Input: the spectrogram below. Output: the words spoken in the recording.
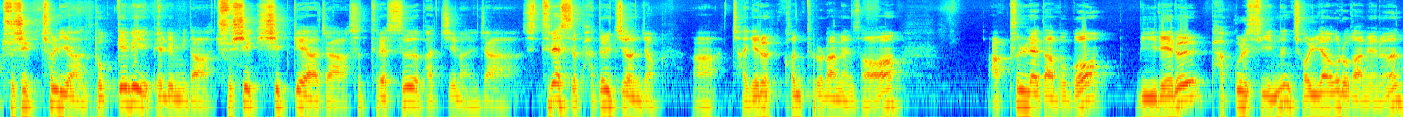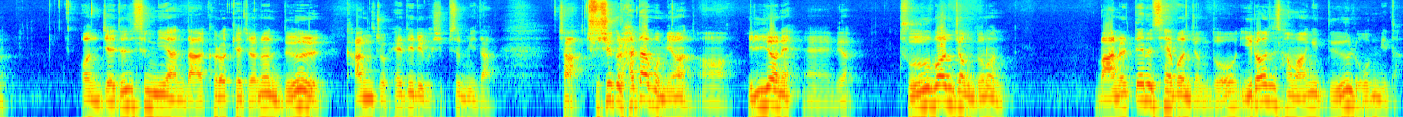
주식 천리안 도깨비 밸류입니다. 주식 쉽게 하자. 스트레스 받지 말자. 스트레스 받을지언정, 아, 자기를 컨트롤하면서 앞을 내다보고 미래를 바꿀 수 있는 전략으로 가면은 언제든 승리한다. 그렇게 저는 늘 강조해드리고 싶습니다. 자, 주식을 하다 보면, 어, 1년에 몇, 두 번 정도는, 많을 때는 세 번 정도, 이런 상황이 늘 옵니다.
